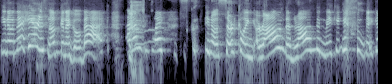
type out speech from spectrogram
You know, the hair is not gonna go back. And I'm just like, you know, circling around and around and making it bigger.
